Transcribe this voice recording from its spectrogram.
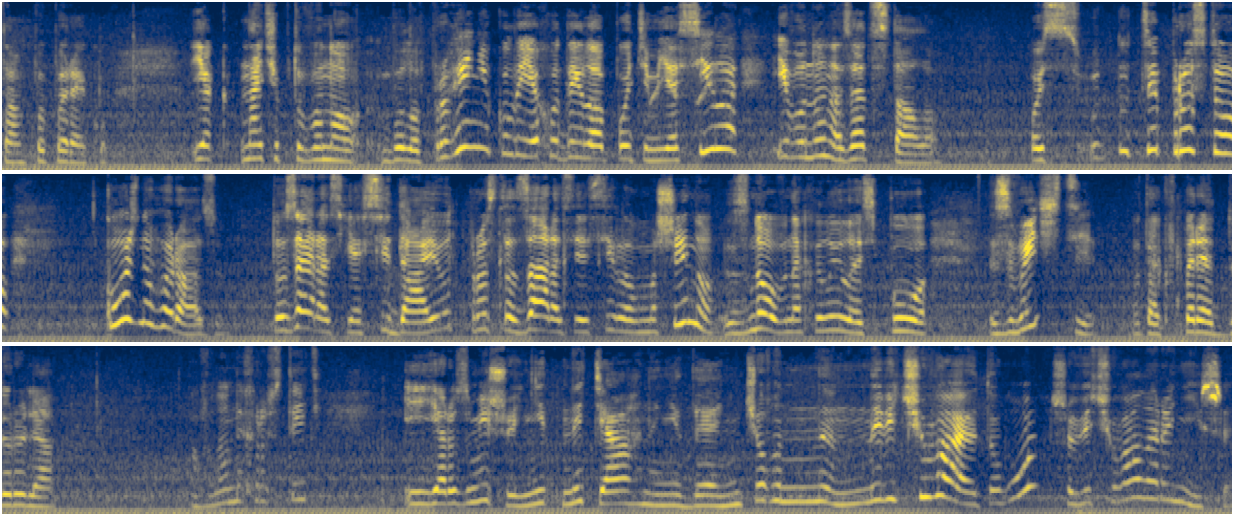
там попереку. Як начебто воно було в прогині, коли я ходила, потім я сіла і воно назад стало. Ось ну, це просто кожного разу. То зараз я сідаю, просто зараз я сіла в машину, знов нахилилась по звичці, отак вперед до руля, а воно не хрустить. І я розумію, що ні, не тягне ніде, нічого не, не відчуваю того, що відчувала раніше.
